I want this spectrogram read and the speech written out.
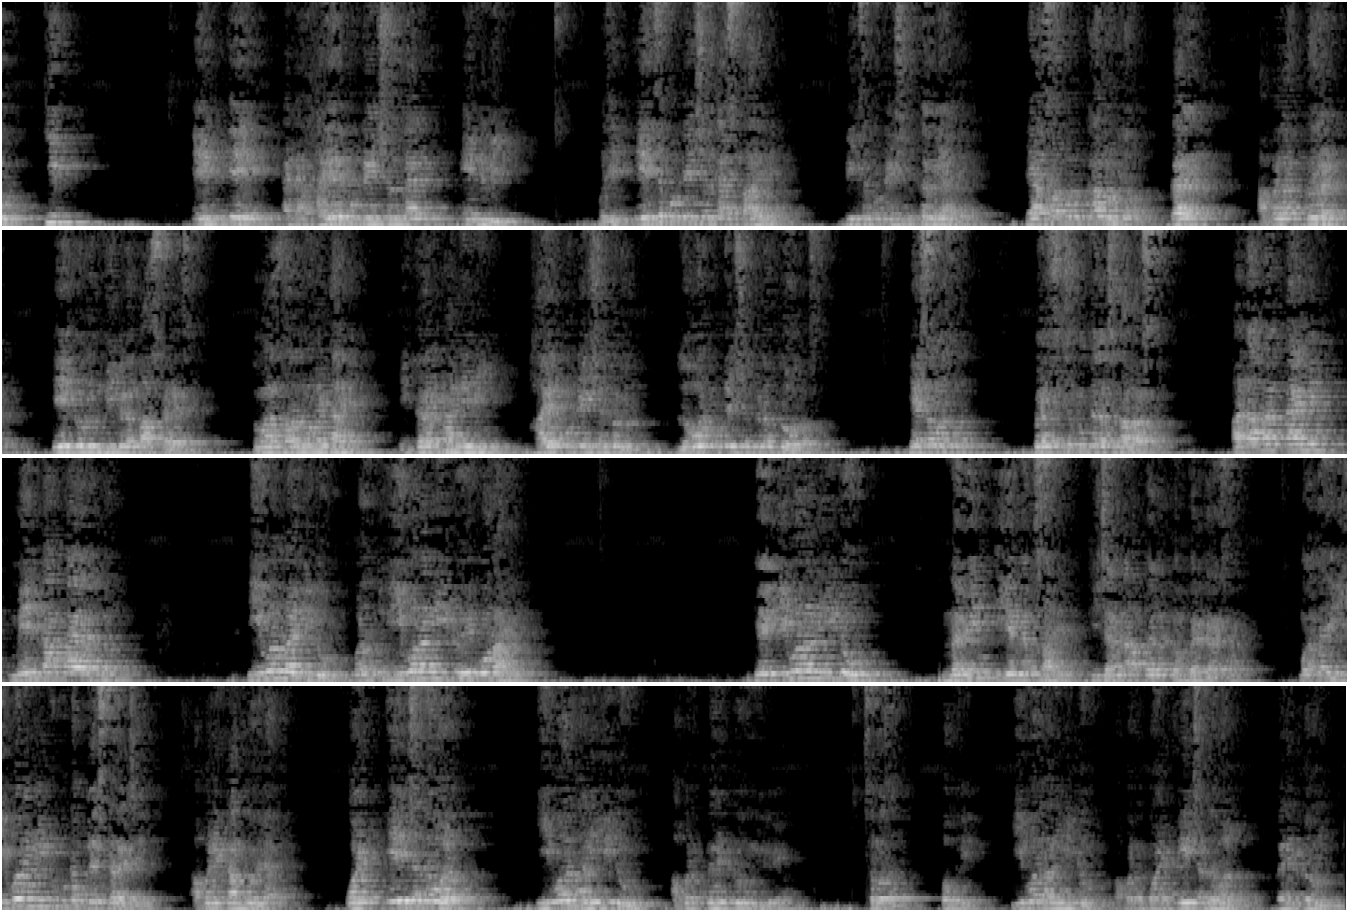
keep end A at a higher potential than end B म्हणजे A चं potential जास्त आहे बी चं potential कमी आहे. हे असं आपण का म्हणतो? कारण आपल्याला करंट ए कडून बी कडे पास करायचं आहे तुम्हाला सर्वांना माहीत आहे की करंट हा नेहमी हायर पोटेन्शियलकडून लोअर पोटेन्शियलकडे फ्लो होत असतो. हे समजलं? कन्स्ट्रक्शन तुमच्या लक्षात आलं असतं आता आपण काय मेन मेन काम काय आहे आपलं? E one by E two परंतु e ई वन आणि e ई टू हे कोण आहे हे e ई वन आणि ई टू नवीन ईएमएफ आहेत की ज्यांना आपल्याला कंपेअर करायचं आहे. मग आता हे ई वन आणि ई टू कुठं प्लेस करायचे? आपण एक काम करूया. पॉईंट ए च्या जवळ ई वन आणि ई टू आपण कनेक्ट करून घेऊया. समजलं? ओके ई वन आणि ई टू आपण पॉइंट ए च्या जवळ कनेक्ट करून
